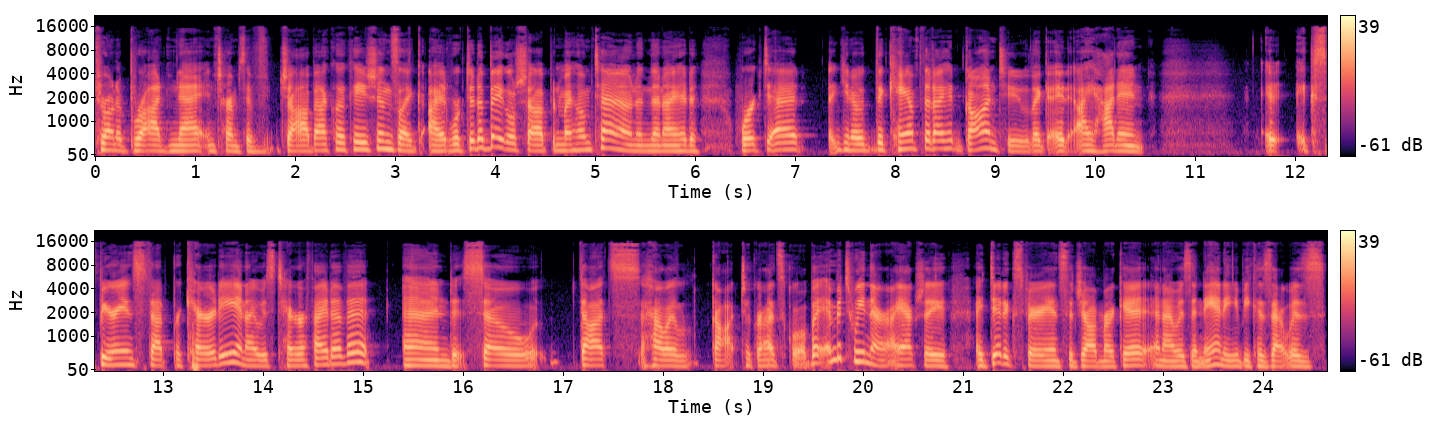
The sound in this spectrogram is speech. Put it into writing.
thrown a broad net in terms of job applications. Like I had worked at a bagel shop in my hometown and then I had worked at, you know, the camp that I had gone to. Like it, I hadn't eh, experienced that precarity and I was terrified of it. And so that's how I got to grad school. But in between there, I actually I did experience the job market and I was a nanny because that was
